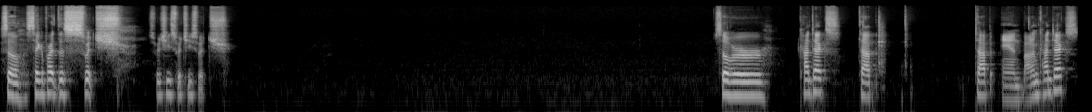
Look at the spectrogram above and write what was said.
So let's take apart this switch. Switchy, switchy, switch. Silver contacts, top, top and bottom contacts.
